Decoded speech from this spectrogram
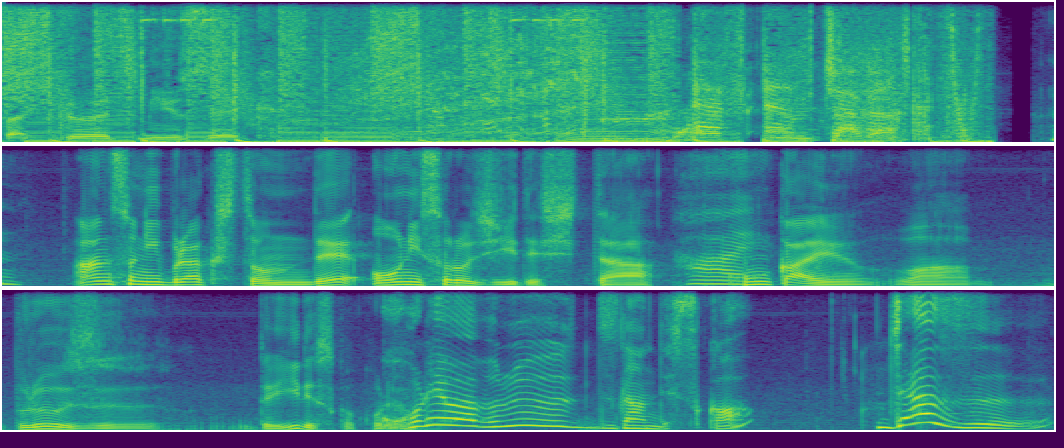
but good music. アンソニー・ブラックストンでオーニソロジーでした、はい。今回はブルーズでいいですか？これは。これはブルーズなんですか？ジャズ？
